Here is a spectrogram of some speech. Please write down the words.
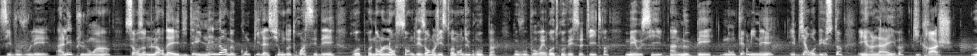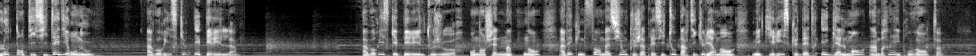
Si vous voulez aller plus loin, Southern Lord a édité une énorme compilation de 3 CD reprenant l'ensemble des enregistrements du groupe, où vous pourrez retrouver ce titre, mais aussi un EP non terminé et bien robuste, et un live qui crache, l'authenticité dirons-nous. À vos risques et périls. À vos risques et périls toujours, on enchaîne maintenant avec une formation que j'apprécie tout particulièrement, mais qui risque d'être également un brin éprouvante.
